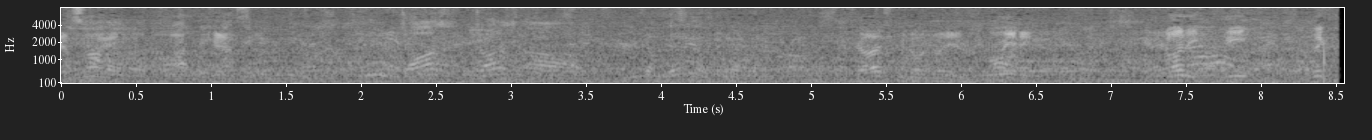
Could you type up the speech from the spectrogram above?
Kent's name. Kent's. Josh, Josh, uh, Josh, we don't know yet. We're waiting. Connie, meet Victor.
